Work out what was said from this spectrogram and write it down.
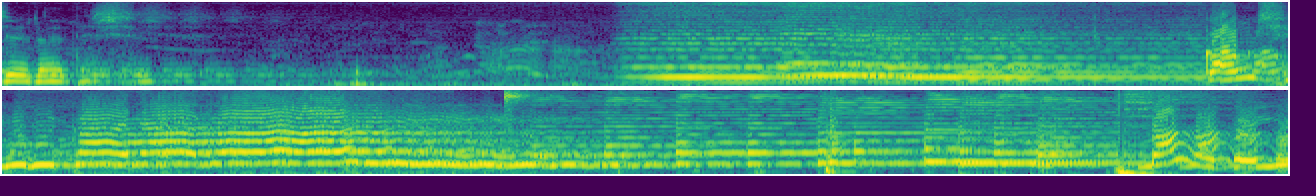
জয় রাধেশ্যাম। কংসের কারাগারে 谁牛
